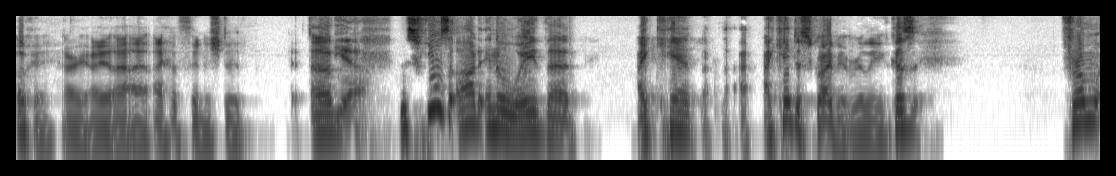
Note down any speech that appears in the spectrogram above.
Okay, all right. I I I have finished it. Um, Yeah. this feels odd in a way that I can't I, can't describe it really because from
